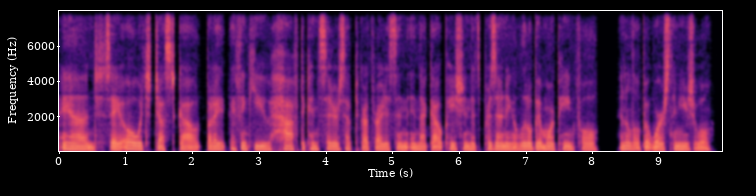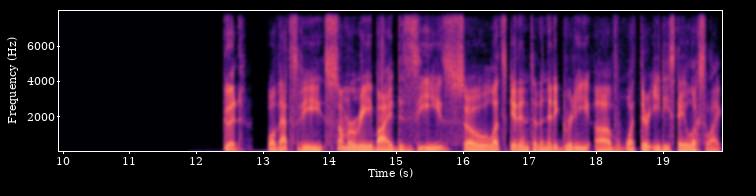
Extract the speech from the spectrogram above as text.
and say, oh, it's just gout. But I, I think you have to consider septic arthritis in, in that gout patient that's presenting a little bit more painful and a little bit worse than usual. Good. Well, that's the summary by disease. So let's get into the nitty gritty of what their ED stay looks like.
